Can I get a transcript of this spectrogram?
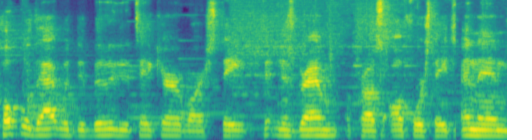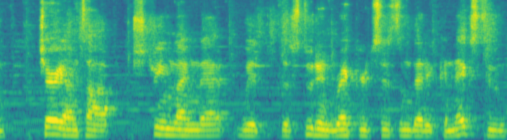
couple that with the ability to take care of our state FitnessGram across all four states and then cherry on top streamline that with the student record system that it connects to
